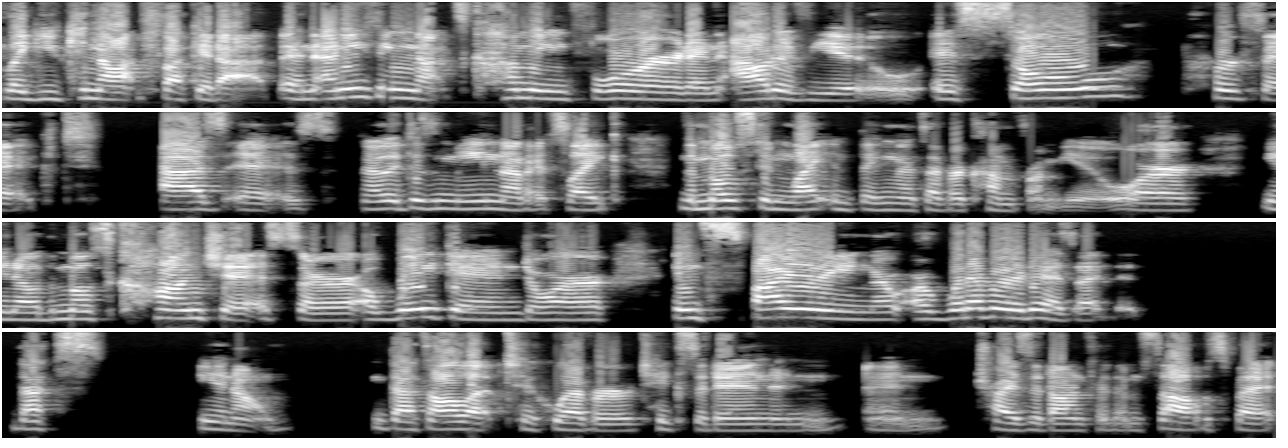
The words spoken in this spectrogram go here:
Like you cannot fuck it up. And anything that's coming forward and out of you is so perfect as is. Now that doesn't mean that it's like the most enlightened thing that's ever come from you or you know the most conscious or awakened or inspiring or, or whatever it is. That's you know, that's all up to whoever takes it in and, and tries it on for themselves. But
